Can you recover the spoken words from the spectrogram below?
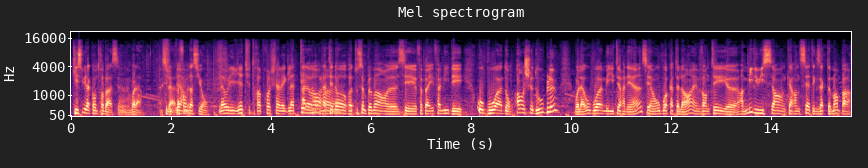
qui suit la contrebasse. hein. Voilà, c'est la, fondation. Là, Olivier, tu te rapproches avec la ténor. Alors, la euh, ténor, tout simplement, euh, c'est fa- famille des hautbois, donc hanche double. Voilà, hautbois méditerranéen. C'est un hautbois catalan inventé euh, en 1847 exactement par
